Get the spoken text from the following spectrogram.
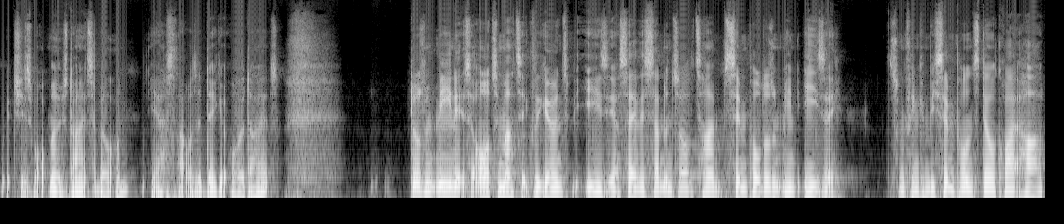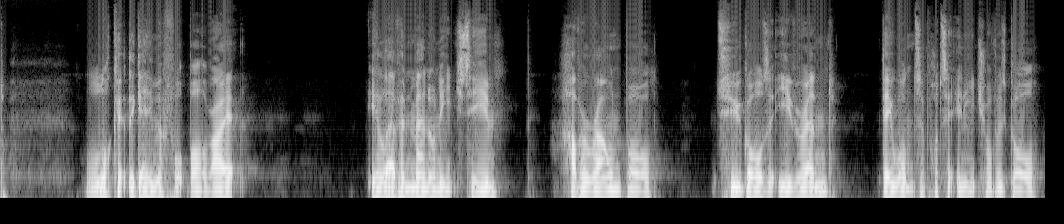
which is what most diets are built on, yes, that was a dig at other diets, doesn't mean it's automatically going to be easy. I say this sentence all the time simple doesn't mean easy. Something can be simple and still quite hard. Look at the game of football, right? 11 men on each team have a round ball, two goals at either end. They want to put it in each other's goal.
